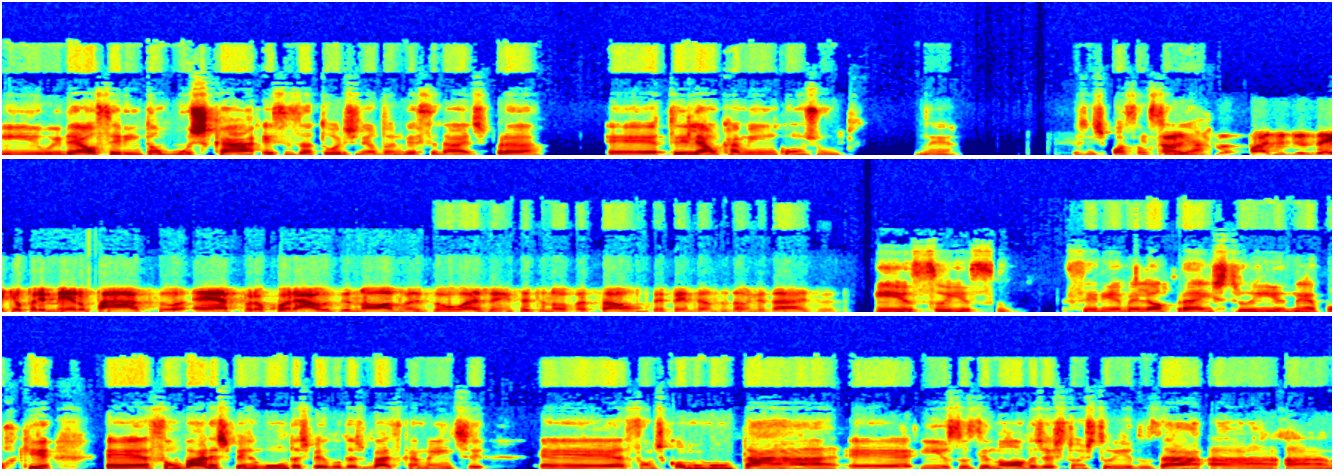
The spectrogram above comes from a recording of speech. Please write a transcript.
e o ideal seria, então, buscar esses atores dentro da universidade para é, trilhar um caminho em conjunto, né a gente possa então, auxiliar. Então, pode dizer que o primeiro passo é procurar os Inovas ou a agência de inovação, dependendo da unidade? Isso, isso. Seria melhor para instruir, né? Porque é, são várias perguntas, perguntas basicamente é, são de como montar, é, e isso os Inovas já estão instruídos a, a, a,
